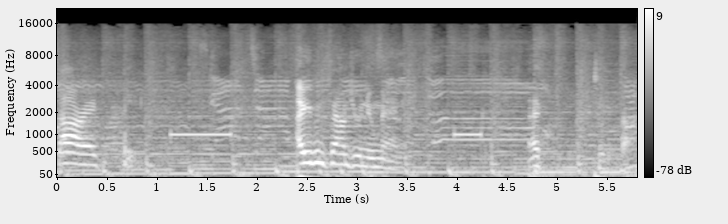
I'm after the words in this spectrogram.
Sorry. I even found you a new man. I took that.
